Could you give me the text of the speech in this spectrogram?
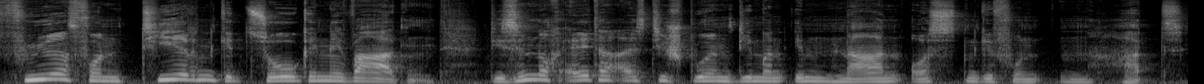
für von Tieren gezogene Wagen. Die sind noch älter als die Spuren, die man im Nahen Osten gefunden hat.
